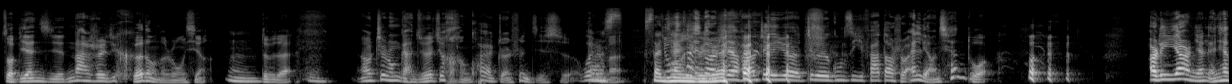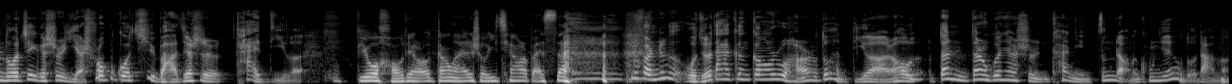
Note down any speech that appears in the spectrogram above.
做编辑，那是何等的荣幸，嗯，对不对？嗯然后这种感觉就很快转瞬即逝，为什么？三就我千一个月，看一段时间，反正这个月这个月工资一发到手，哎，两千多。二零一二年两千多，这个事儿也说不过去吧，就是太低了。比我好点儿。我刚来的时候一千二百三，就反正我觉得大家跟刚刚入行的都很低了，然后但是但是关键是你看你增长的空间有多大嘛？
